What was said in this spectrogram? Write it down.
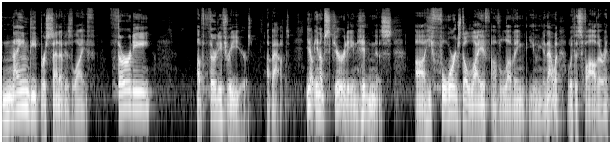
ninety percent of his life, thirty of thirty-three years, about. You know, in obscurity and hiddenness, uh, he forged a life of loving union. That with his father, and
